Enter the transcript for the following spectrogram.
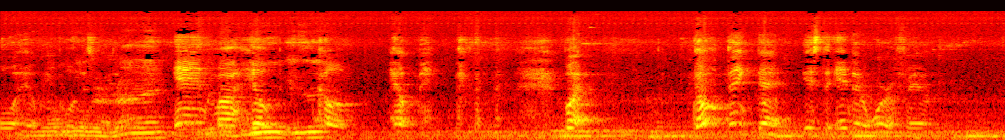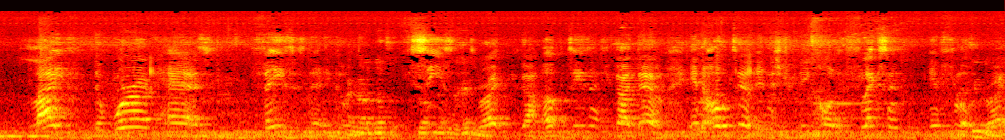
Lord help me pull this And my help come help me. but don't think that it's the end of the world, fam. Life, the world has phases that it goes through. Seasons, right? You got up seasons, you got down. In the hotel industry, they call it flexing and flow, right?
